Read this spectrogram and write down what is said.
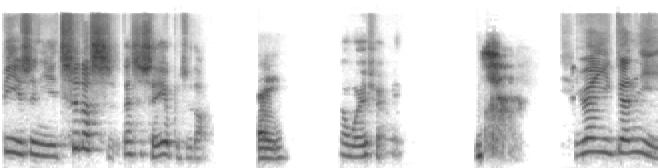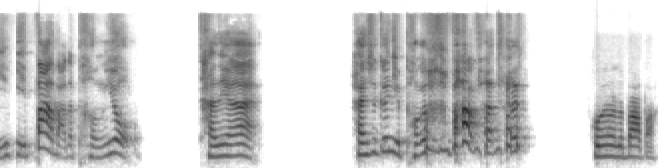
，B 是你吃了屎，但是谁也不知道。A，那我也选 A。你愿意跟你你爸爸的朋友谈恋爱，还是跟你朋友的爸爸谈？朋友的爸爸，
